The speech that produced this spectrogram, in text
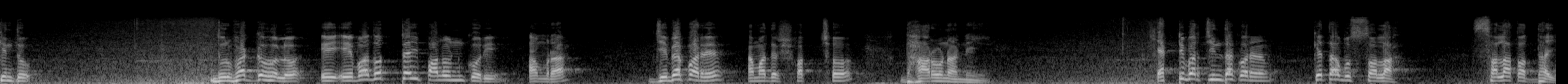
কিন্তু দুর্ভাগ্য হলো, এই এবাদতটাই পালন করি আমরা, যে ব্যাপারে আমাদের স্বচ্ছ ধারণা নেই। একটিবার চিন্তা করেন, কেতাবুস সলাহ, সালাত অধ্যায়,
